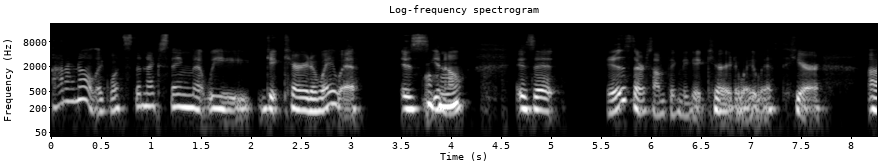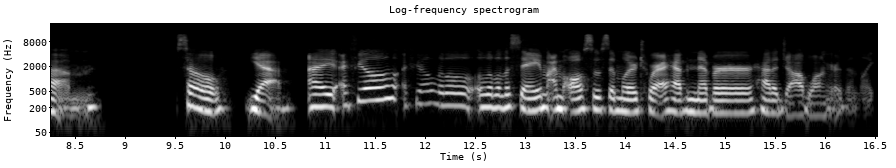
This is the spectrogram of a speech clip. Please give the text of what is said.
i don't know like what's the next thing that we get carried away with? Is you Mhm. know is it is there something to get carried away with here? Um so yeah i i feel i feel a little a little the same. I'm also similar to where i have never had a job longer than like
